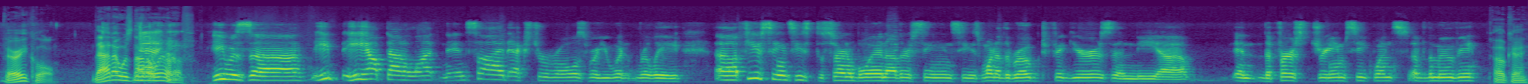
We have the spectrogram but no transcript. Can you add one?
Very cool. That I was not Yeah, aware he, of. He was uh, he he helped out a lot inside extra roles where you wouldn't really. Uh, a few scenes he's discernible in. Other scenes he's one of the robed figures in the uh, in the first dream sequence of the movie. Okay.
